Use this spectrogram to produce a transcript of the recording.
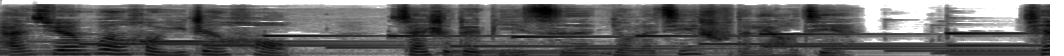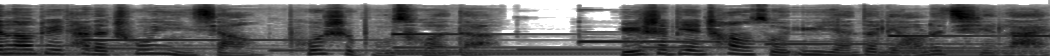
寒暄问候一阵后，算是对彼此有了基础的了解。钱郎对他的初印象颇是不错的，于是便畅所欲言地聊了起来。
